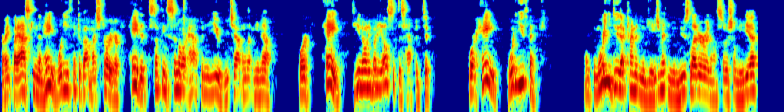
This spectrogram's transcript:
right? By asking them, hey, what do you think about my story? Or, hey, did something similar happen to you? Reach out and let me know. Or, hey, do you know anybody else that this happened to? Or, hey, what do you think? Like the more you do that kind of engagement in your newsletter and on social media,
